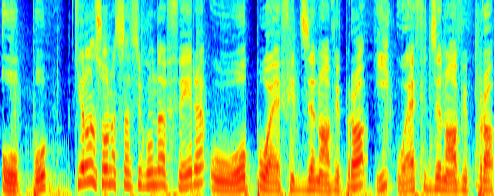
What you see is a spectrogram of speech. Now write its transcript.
Oppo, que lançou nesta segunda-feira o Oppo F19 Pro e o F19 Pro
